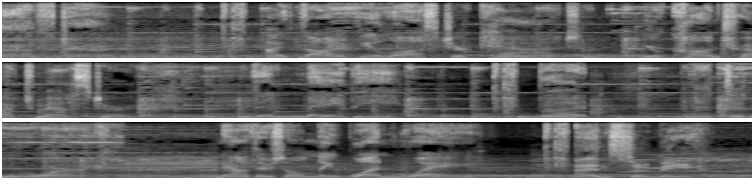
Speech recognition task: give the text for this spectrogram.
after? I thought if you lost your cat, your contract master, then maybe. But that didn't work. Now there's only one way. Answer me.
